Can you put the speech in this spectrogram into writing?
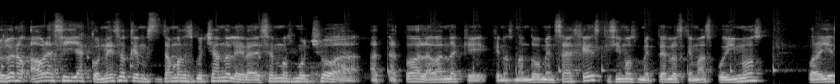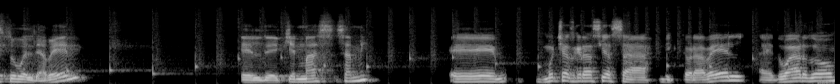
Pues bueno, ahora sí, ya con eso que estamos escuchando, le agradecemos mucho a, toda la banda que, nos mandó mensajes. Quisimos meter los que más pudimos. Por ahí estuvo el de Abel. El de quién más, Sammy. Eh, muchas gracias a Víctor Abel, a Eduardo,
